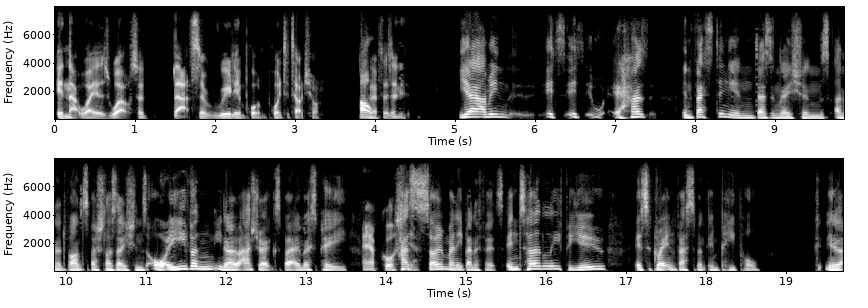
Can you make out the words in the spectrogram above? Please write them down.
in that way as well. So that's a really important point to touch on. Oh, if there's any. Yeah, I mean, it's it, it has investing in designations and advanced specializations, or even you know Azure Expert MSP, yeah, of course, has yeah. so many benefits internally for you. It's a great investment in people you know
